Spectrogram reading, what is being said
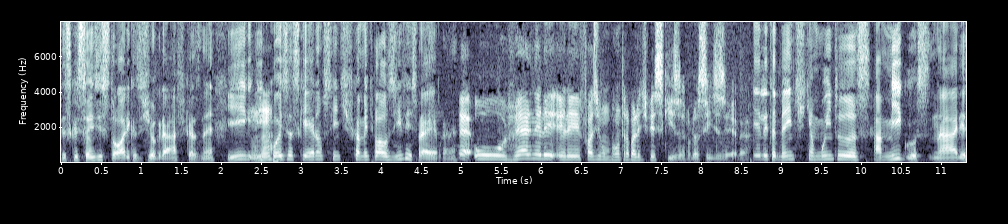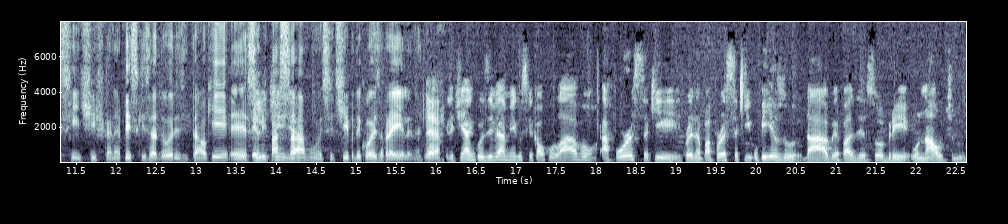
descrições históricas e geográficas, né? E, e Uhum. coisas que eram cientificamente plausíveis pra época, né? É, o Verne, ele, ele fazia um bom trabalho de pesquisa, por assim dizer, né? Ele também tinha muitos amigos na área científica, né? Pesquisadores e tal, que eh, sempre Ele tinha. passavam esse tipo de coisa pra ele, né? É. Ele tinha inclusive amigos que calculavam a força que, por exemplo, a força que o peso da água ia fazer sobre o Nautilus,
